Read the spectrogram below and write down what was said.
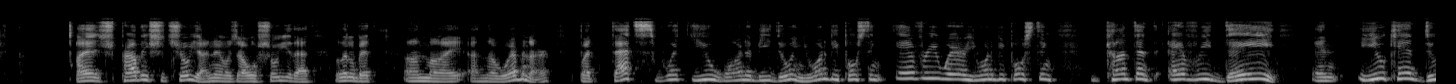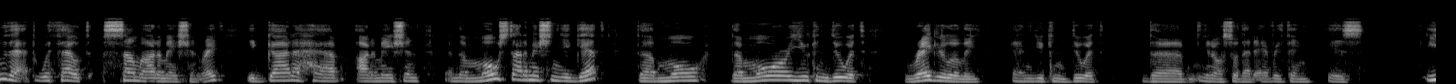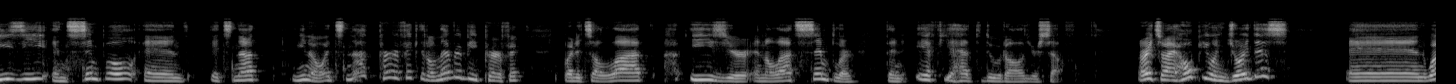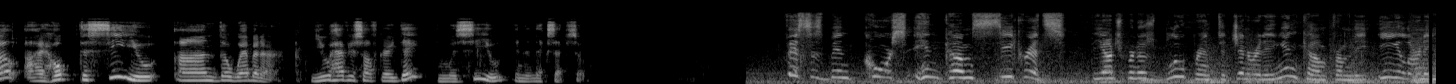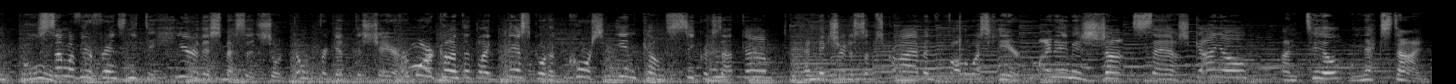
I probably should show you I know I will show you that a little bit on my on the webinar but that's what you want to be doing. You want to be posting everywhere. You want to be posting content every day and you can't do that without some automation right? You gotta have automation and the most automation you get the more the more you can do it regularly and you can do it the you know so that everything is easy and simple and it's not you know it's not perfect. It'll never be perfect but it's a lot easier and a lot simpler than if you had to do it all yourself. All right so I hope you enjoyed this and well I hope to see you on the webinar. You have yourself a great day and we'll see you in the next episode. This has been course income secrets the entrepreneur's blueprint to generating income from the e-learning boom. Some of your friends need to hear this message, so don't forget to share. For more content like this, go to CourseIncomeSecrets.com and make sure to subscribe and follow us here. My name is Jean-Serge Gagnon. Until next time.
